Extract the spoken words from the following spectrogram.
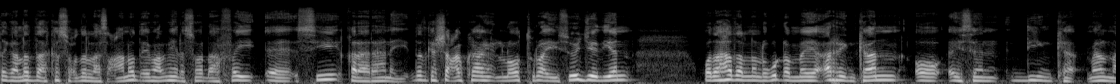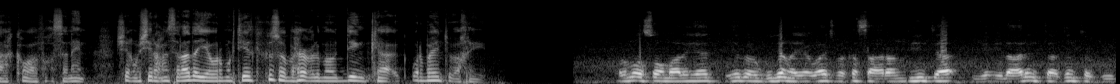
dagaalada ka socda laascaanood ee maalmihii la soo dhaafay ee sii qaraaraanayay dadka shacabka ah loo turo ayay soo jeediyeen wadahadalna lagu dhammeeyo arrinkan oo aysan diinka meelna ka waafaqsanayn. Sheekh bashiir axmed salaad ayaa warmurtiyeedka ka soo baxay culamaa udiinka warbaahinta u akhriyay culamada soomaaliyeed iyaga oo gudanaya waajibka ka saaran diinta iyo ilaalinta danta guud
